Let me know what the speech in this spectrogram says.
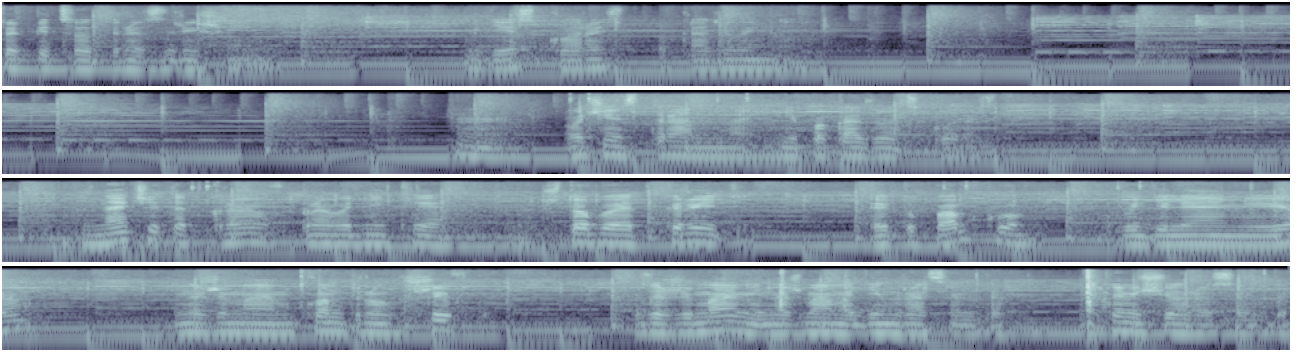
100-500 разрешений. Где скорость показываемая? Хм, очень странно не показывать скорость. Значит, откроем в проводнике. Чтобы открыть эту папку, выделяем ее, нажимаем Ctrl-Shift, зажимаем и нажимаем один раз Enter. Потом еще раз Enter.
